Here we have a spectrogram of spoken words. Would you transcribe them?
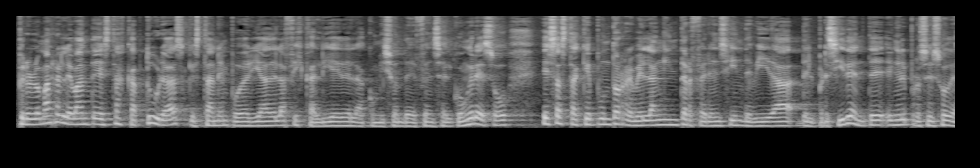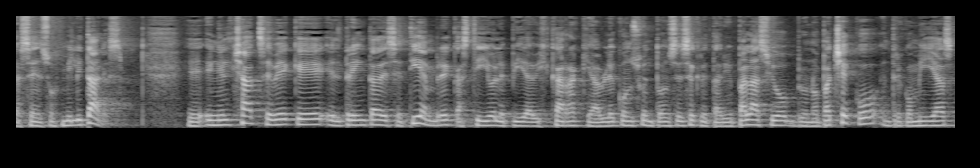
Pero lo más relevante de estas capturas, que están en poder ya de la Fiscalía y de la Comisión de Defensa del Congreso, es hasta qué punto revelan interferencia indebida del presidente en el proceso de ascensos militares. Eh, en el chat se ve que el 30 de septiembre Castillo le pide a Vizcarra que hable con su entonces secretario de Palacio, Bruno Pacheco, entre comillas,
